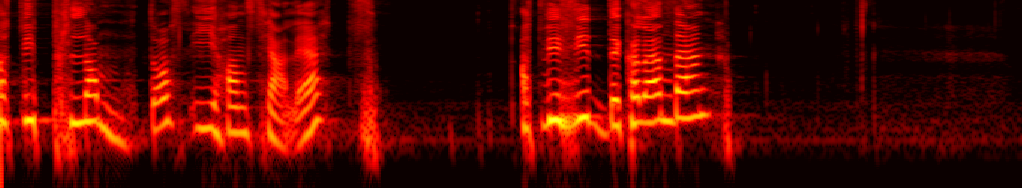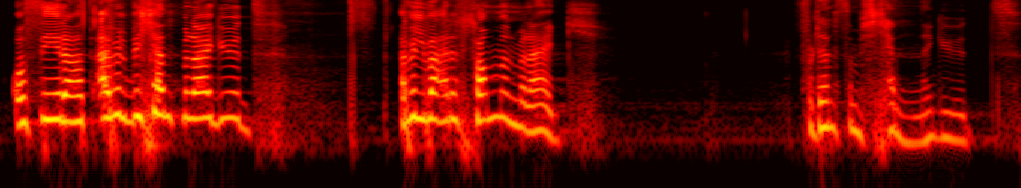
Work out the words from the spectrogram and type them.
At vi planter oss i hans kjærlighet. At vi rydder kalenderen og sier at 'Jeg vil bli kjent med deg, Gud'. Jeg vil være sammen med deg. For den som kjenner Gud,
